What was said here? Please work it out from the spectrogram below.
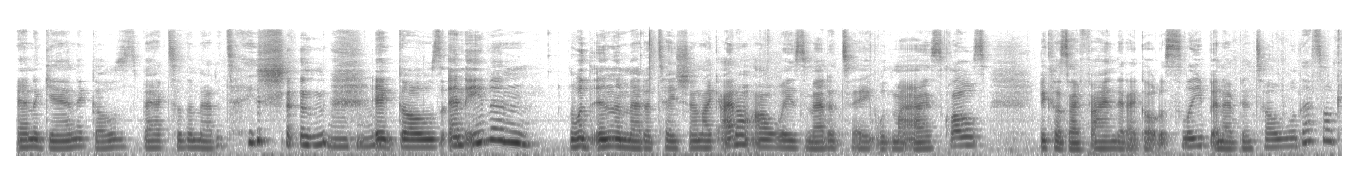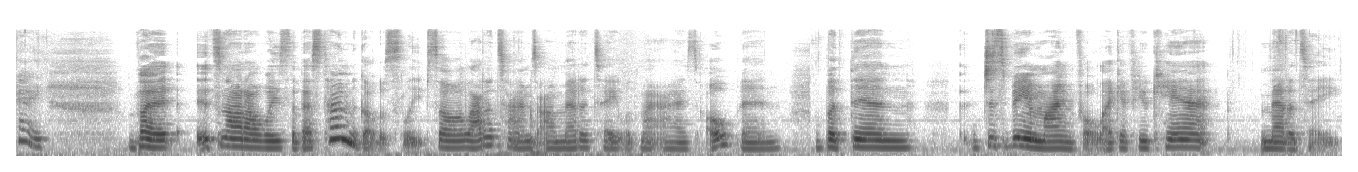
and again it goes back to the meditation. Mm-hmm. It goes and even within the meditation, like I don't always meditate with my eyes closed because I find that I go to sleep, and I've been told, well, that's okay. But it's not always the best time to go to sleep. So a lot of times I'll meditate with my eyes open, but then just being mindful. Like if you can't meditate,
